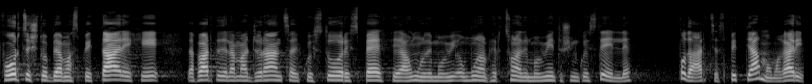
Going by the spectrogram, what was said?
Forse ci dobbiamo aspettare che da parte della maggioranza il questore spetti a una persona del Movimento 5 Stelle? Può darsi, aspettiamo, magari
